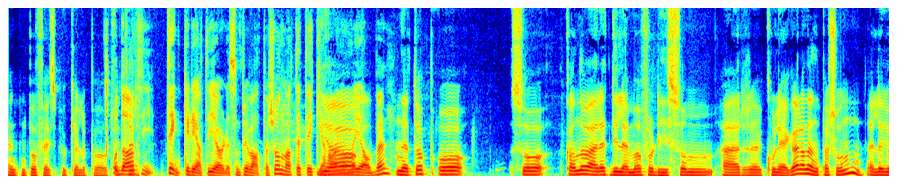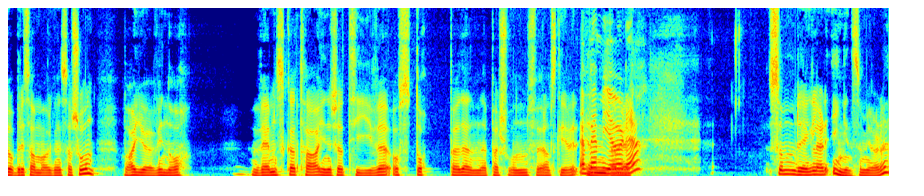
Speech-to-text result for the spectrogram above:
Enten på Facebook eller på Twitter. Og da tenker de at de gjør det som privatperson, at dette ikke ja, har noe med jobben? Nettopp. Og så kan det være et dilemma for de som er kollegaer av denne personen, eller jobber i samme organisasjon. Hva gjør vi nå? Hvem skal ta initiativet og stoppe denne personen før han skriver enda mer? Hvem gjør det? Som regel er det ingen som gjør det.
